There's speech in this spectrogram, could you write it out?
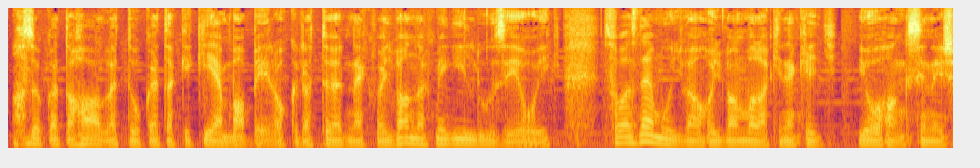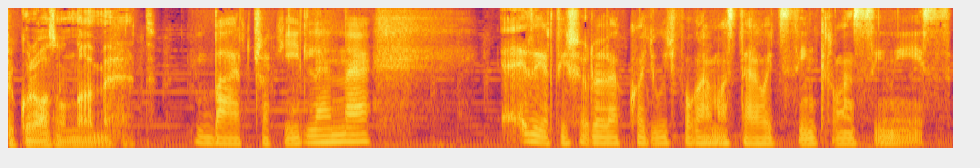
azokat a hallgatókat, akik ilyen babérokra törnek, vagy vannak még illúzióik. Szóval az nem úgy van, hogy van valakinek egy jó hangszíne, és akkor azonnal mehet. Bár csak így lenne. Ezért is örülök, hogy úgy fogalmaztál, hogy szinkron színész.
